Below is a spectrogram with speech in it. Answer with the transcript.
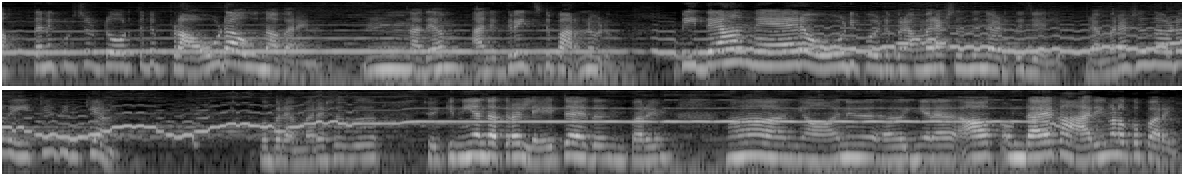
ഭക്തനെ കുറിച്ചിട്ട് ഓർത്തിട്ട് പ്രൗഡ് ആവും എന്നാ അദ്ദേഹം അനുഗ്രഹിച്ചിട്ട് പറഞ്ഞു വിടും അപ്പൊ ഇദ്ദേഹം നേരെ ഓടിപ്പോയിട്ട് ബ്രഹ്മരക്ഷസിന്റെ അടുത്ത് ചെല്ലും. ബ്രഹ്മരക്ഷസ് അവിടെ വെയിറ്റ് ചെയ്തിരിക്കുകയാണ്. അപ്പൊ ബ്രഹ്മരക്ഷസ് ചോദിക്കും നീ എന്താ അത്ര ലേറ്റ് ആയത്? പറയും. ആ ഞാൻ ഇങ്ങനെ ആ ഉണ്ടായ കാര്യങ്ങളൊക്കെ പറയും.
